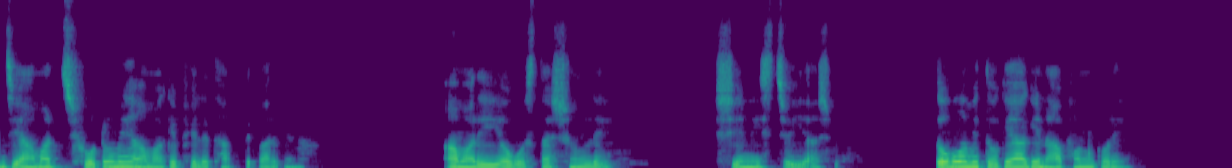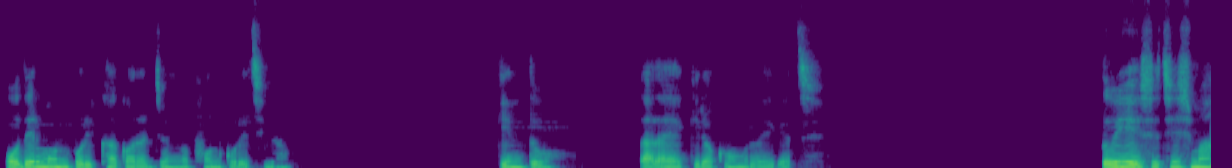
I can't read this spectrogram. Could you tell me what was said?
যে আমার ছোট মেয়ে আমাকে ফেলে থাকতে পারবে না। আমার এই অবস্থা শুনলে সে নিশ্চয়ই আসবে। তবু আমি তোকে আগে না ফোন করে ওদের মন পরীক্ষা করার জন্য ফোন করেছিলাম। কিন্তু তারা একই রকম রয়ে গেছে। তুই এসেছিস মা,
